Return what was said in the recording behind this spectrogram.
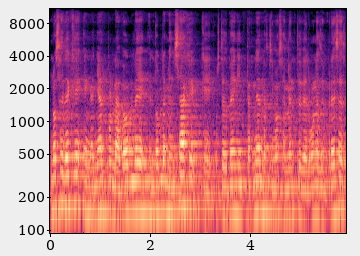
No se deje engañar por la doble, el doble mensaje que ustedes ven en internet, lastimosamente, de algunas empresas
